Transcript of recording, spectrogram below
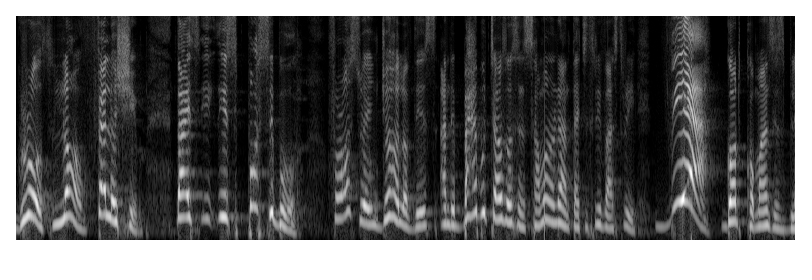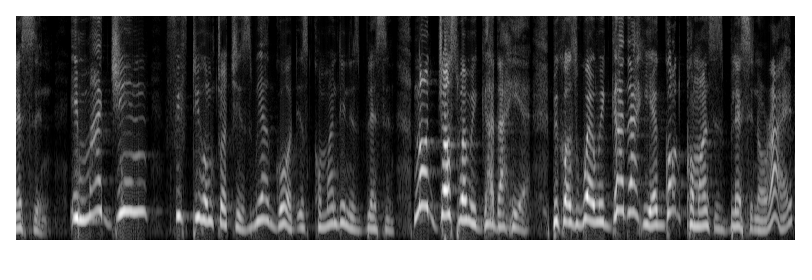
growth, love, fellowship, that it's possible for us to enjoy all of this. And the Bible tells us in Psalm 133, verse 3, there God commands his blessing. Imagine 50 home churches where God is commanding his blessing. Not just when we gather here, because when we gather here, God commands his blessing, all right?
